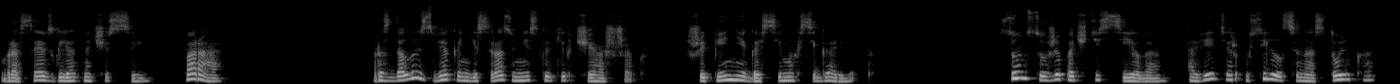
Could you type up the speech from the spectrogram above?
бросая взгляд на часы. «Пора». Раздалось звяканье сразу нескольких чашек, шипение гасимых сигарет. Солнце уже почти село, а ветер усилился настолько,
